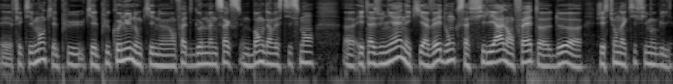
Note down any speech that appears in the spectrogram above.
effectivement, qui est le plus, qui est le plus connu, donc qui est en fait Goldman Sachs, une banque d'investissement euh, états-unienne et qui avait donc sa filiale en fait de gestion d'actifs immobiliers.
